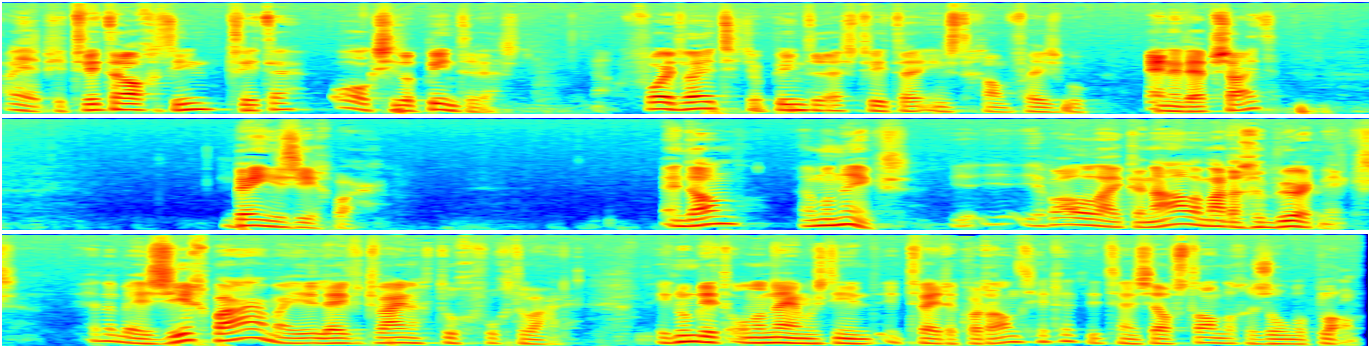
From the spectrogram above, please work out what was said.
Oh, je hebt je Twitter al gezien? Twitter? Oh, ik zit op Pinterest. Nou, voor je het weet zit je op Pinterest, Twitter, Instagram, Facebook en een website. Ben je zichtbaar. En dan helemaal niks. Je, hebt allerlei kanalen, maar er gebeurt niks. En dan ben je zichtbaar, maar je levert weinig toegevoegde waarde. Ik noem dit ondernemers die in, het tweede kwadrant zitten. Dit zijn zelfstandigen zonder plan.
